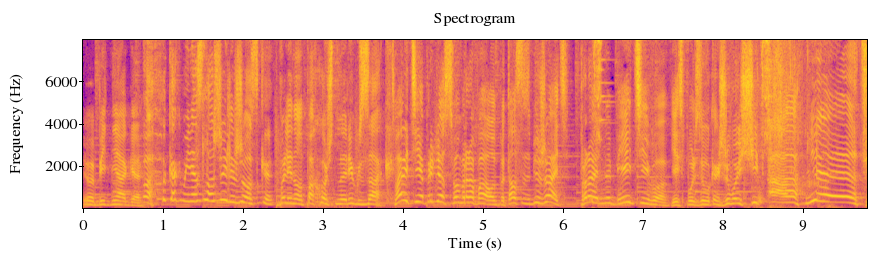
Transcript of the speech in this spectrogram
его бедняга. О, как меня сложили жестко. Блин, он похож на рюкзак. Смотрите, я принес вам раба. Он пытался сбежать. Правильно, бейте его. Я использую его как живой щит. А, нет!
